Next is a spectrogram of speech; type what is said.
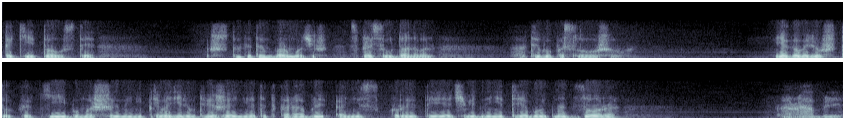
такие толстые. «Что ты там бормочешь?» — спросил Донован. «А ты бы послушал». Я говорю, что какие бы машины ни приводили в движение этот корабль, они скрыты и, очевидно, не требуют надзора. Корабли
